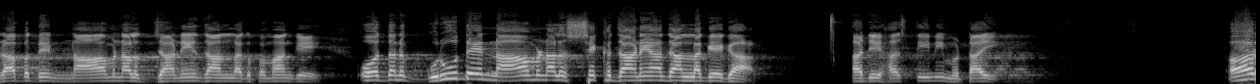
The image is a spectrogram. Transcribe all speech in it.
ਰੱਬ ਦੇ ਨਾਮ ਨਾਲ ਜਾਣੇ ਜਾਣ ਲੱਗ ਪਵਾਂਗੇ। ਉਦਨ ਗੁਰੂ ਦੇ ਨਾਮ ਨਾਲ ਸਿੱਖ ਜਾਣਿਆ ਜਾਣ ਲੱਗੇਗਾ। ਅਜੇ ਹਸਤੀ ਨਹੀਂ ਮਟਾਈ। ਔਰ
